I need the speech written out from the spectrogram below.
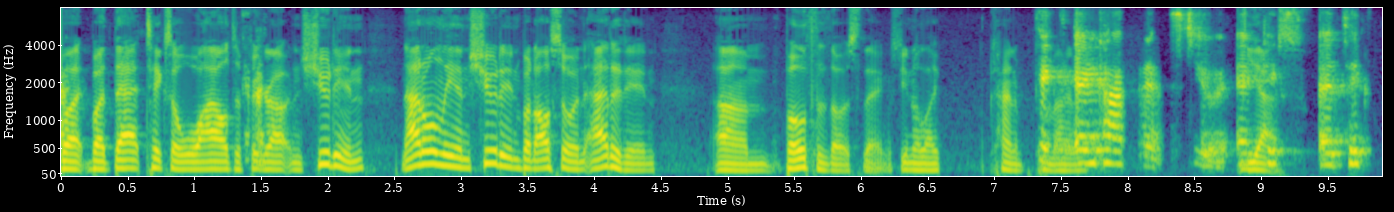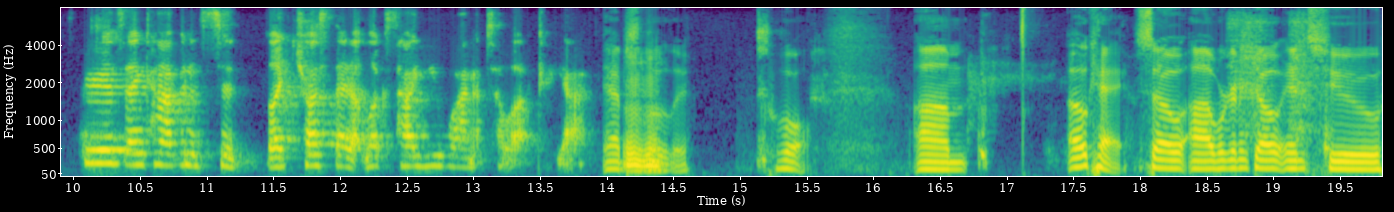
But but that takes a while to figure out in shooting, not only in shooting but also in editing. Um, both of those things, you know, like kind of Takes, and confidence too. It Yes. takes it takes experience and confidence to like trust that it looks how you want it to look. Yeah. Absolutely. Cool. Um, okay, so uh, we're going to go into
